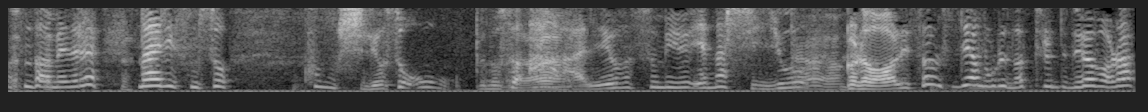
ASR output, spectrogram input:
Åssen da, mener du? Nei, liksom så koselig og så åpen og så ærlig og så mye energi og glad, liksom. Så sier jeg 'Hvordan trodde du jeg var da?'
